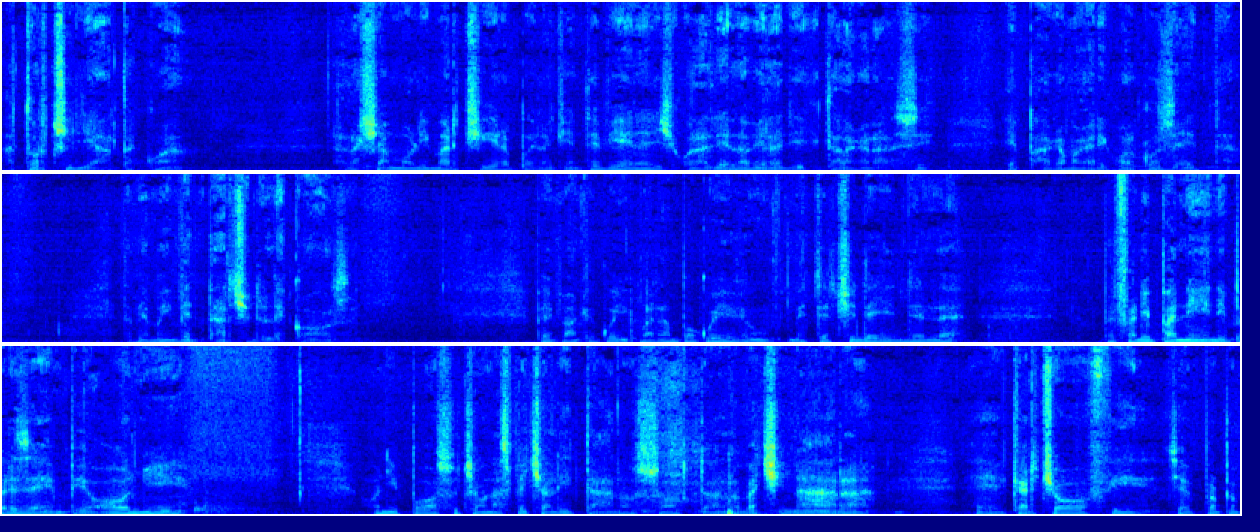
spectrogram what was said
attorcigliata qua, la lasciamo lì marcire, poi la gente viene e dice quella lì è la vela di Tala Grassi e paga magari qualcosetta. Dobbiamo inventarci delle cose. Poi anche qui, guarda un po' qui, metterci dei, del, per fare i panini per esempio, ogni, ogni posto c'è una specialità, non so, la vaccinara, eh, i carciofi, cioè proprio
